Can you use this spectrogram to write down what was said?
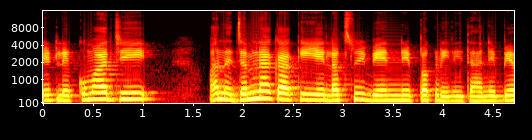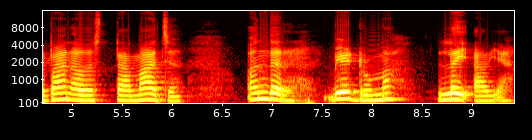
એટલે કુમારજી અને જમના કાકીએ લક્ષ્મીબેનને પકડી લીધા અને બેભાન અવસ્થામાં જ અંદર બેડરૂમમાં લઈ આવ્યા.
